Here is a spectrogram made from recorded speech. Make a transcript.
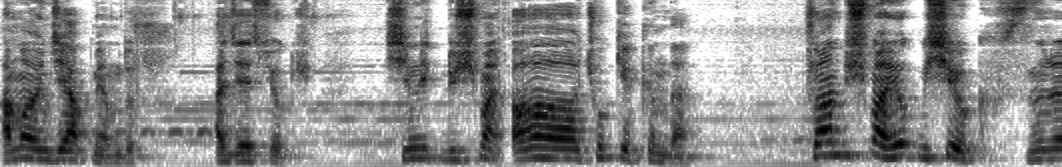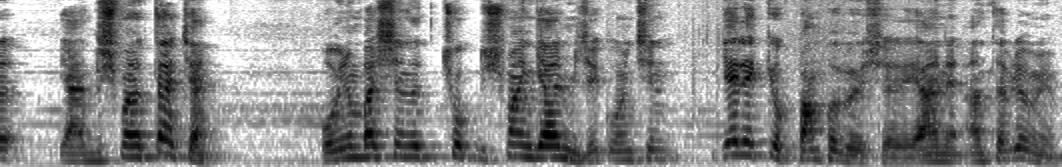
Ama önce yapmayalım dur. Acelesi yok. Şimdilik düşman. Aa çok yakında. Şu an düşman yok bir şey yok. Sınırı yani düşman yok derken oyunun başlarında çok düşman gelmeyecek. Onun için gerek yok pampa böyle şeylere. Yani anlatabiliyor muyum?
